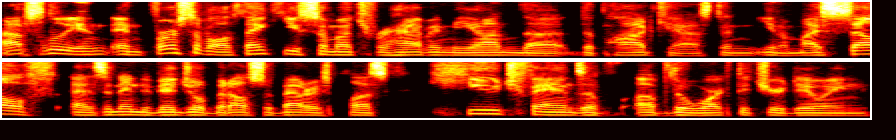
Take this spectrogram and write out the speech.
Absolutely. And, and first of all, thank you so much for having me on the, the podcast. And, you know, myself as an individual, but also Batteries Plus, huge fans of, of the work that you're doing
